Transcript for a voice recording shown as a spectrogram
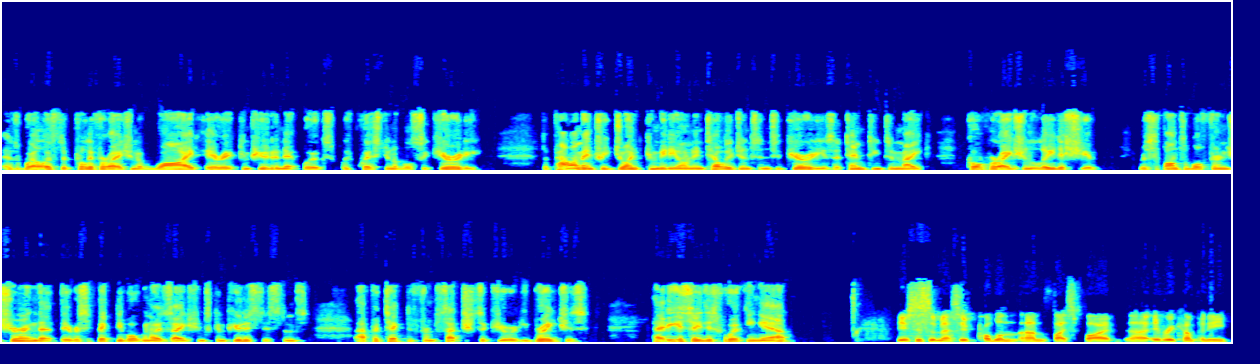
as well as the proliferation of wide area computer networks with questionable security. The Parliamentary Joint Committee on Intelligence and Security is attempting to make corporation leadership responsible for ensuring that their respective organisations' computer systems are protected from such security breaches. How do you see this working out? Yes, this is a massive problem um, faced by uh, every company,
